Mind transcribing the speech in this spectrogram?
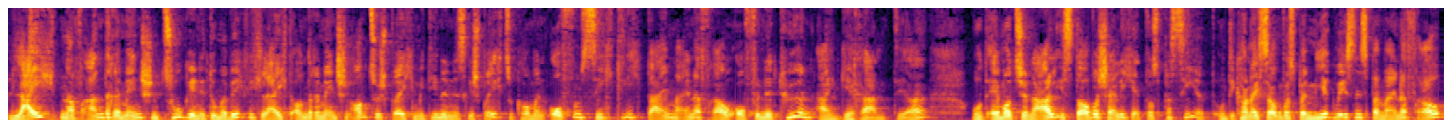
leichten auf andere Menschen zugehen, ich tue mir wirklich leicht, andere Menschen anzusprechen, mit ihnen ins Gespräch zu kommen, offensichtlich bei meiner Frau offene Türen eingerannt, ja. Und emotional ist da wahrscheinlich etwas passiert. Und ich kann euch sagen, was bei mir gewesen ist, bei meiner Frau.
